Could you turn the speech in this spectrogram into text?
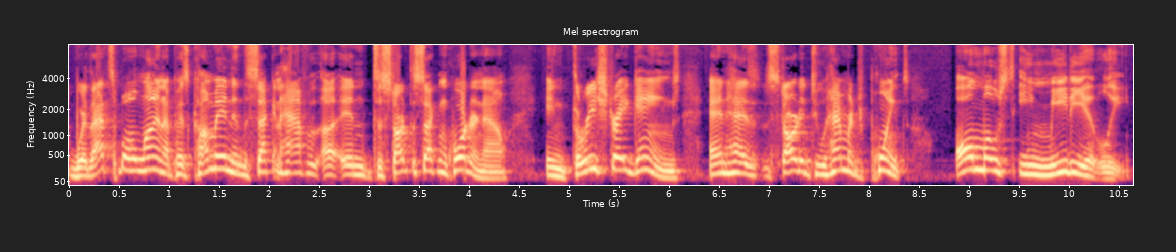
where that small lineup has come in in the second half of, uh, in to start the second quarter now in three straight games and has started to hemorrhage points almost immediately.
